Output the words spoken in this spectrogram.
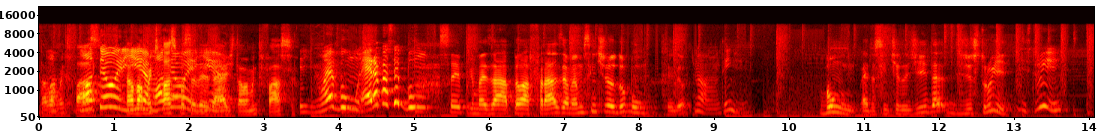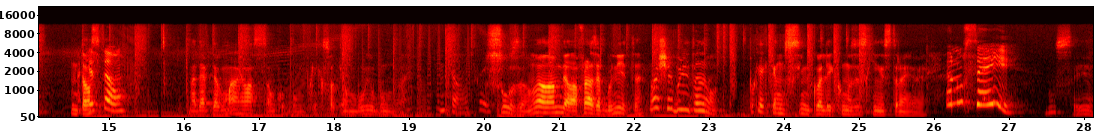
Tava Mó- muito Mó fácil. teoria, Tava muito mó fácil pra ser teoria. verdade, tava muito fácil. Não é boom, era pra ser boom. Não sei, porque, mas a, pela frase é o mesmo sentido do boom, entendeu? Não, não entendi. Boom é do sentido de, de destruir. Destruir Então, a questão. mas deve ter alguma relação com o boom. Por que, que só tem um boom e o boom não é? Então, não sei. Susan, não é o nome dela. A frase é bonita? Não achei bonita, não. Por que, que tem uns 5 ali com uns skins estranhos, velho? Eu não sei. Não sei,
